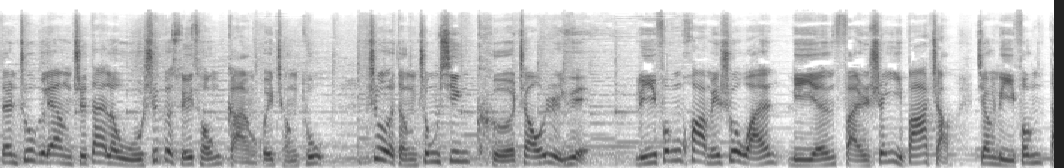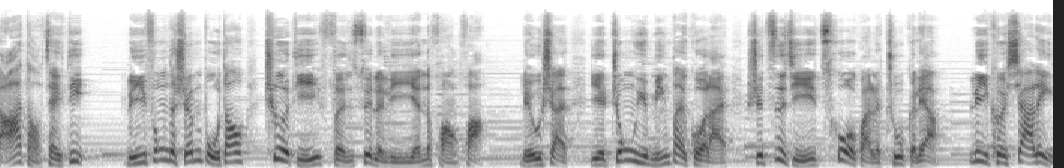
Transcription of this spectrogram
但诸葛亮只带了五十个随从赶回成都。这等忠心可昭日月。李丰话没说完，李严反身一巴掌将李丰打倒在地。李丰的神补刀彻底粉碎了李严的谎话。刘禅也终于明白过来，是自己错怪了诸葛亮，立刻下令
